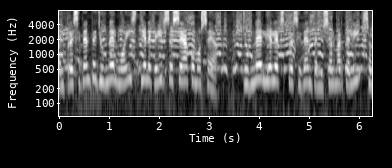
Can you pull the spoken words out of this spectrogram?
El presidente Jovenel Moïse tiene que irse sea como sea. Jovenel y el expresidente Michel Martelly son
